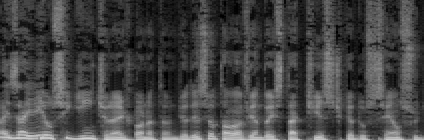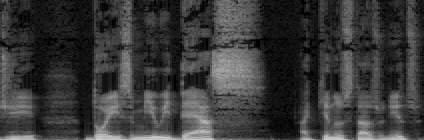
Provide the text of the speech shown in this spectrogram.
Mas aí é o seguinte, né, Jonathan? Um dia desse eu estava vendo a estatística do censo de 2010 aqui nos Estados Unidos.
